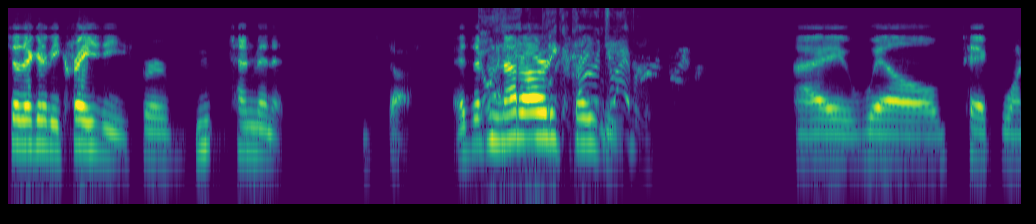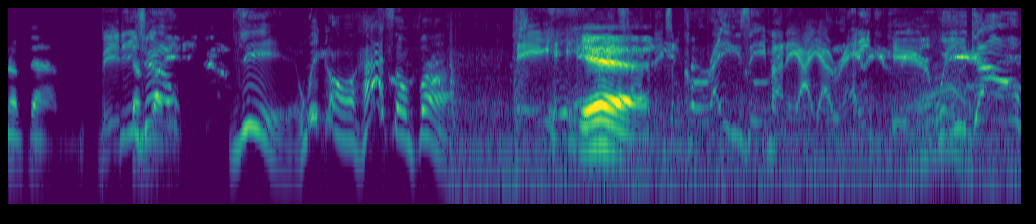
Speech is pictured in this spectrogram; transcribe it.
So they're gonna be crazy for 10 minutes. As if Go I'm not ahead, already pick a car and crazy. I will pick one of them. BD Joe. Yeah, we gonna have some fun. Hey, hey, hey, Yeah. It's time to make some crazy money. Are you ready? Here we go.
